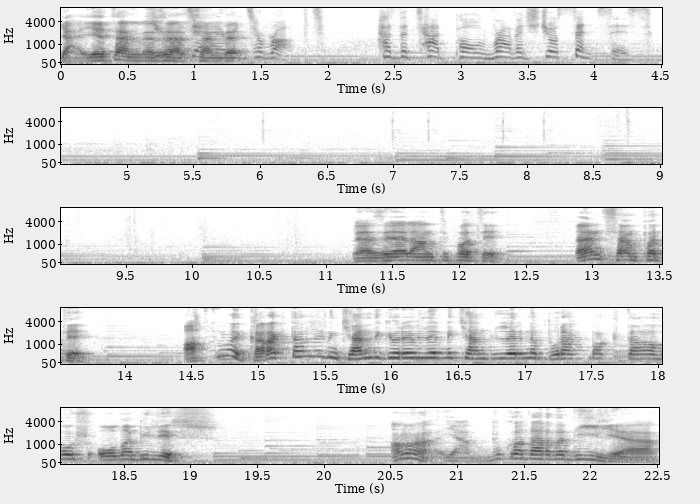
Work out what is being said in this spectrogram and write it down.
Ya yeter Lazer sen de. Has the tadpole ravaged your senses? Lazer antipati. Ben sempati. Aslında karakterlerin kendi görevlerini kendilerine bırakmak daha hoş olabilir. Ama ya bu kadar da değil ya.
